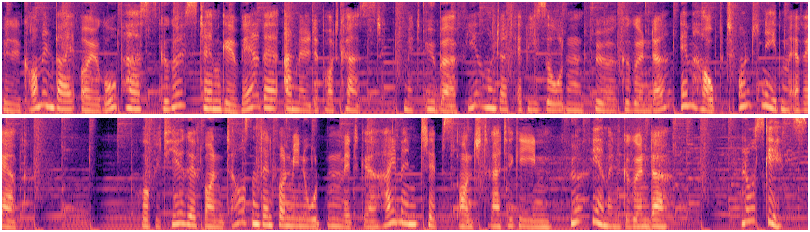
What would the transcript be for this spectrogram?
Willkommen bei Europas größtem Gewerbeanmelde-Podcast mit über 400 Episoden für Gründer im Haupt- und Nebenerwerb. Profitiere von Tausenden von Minuten mit geheimen Tipps und Strategien für Firmengründer. Los geht's!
